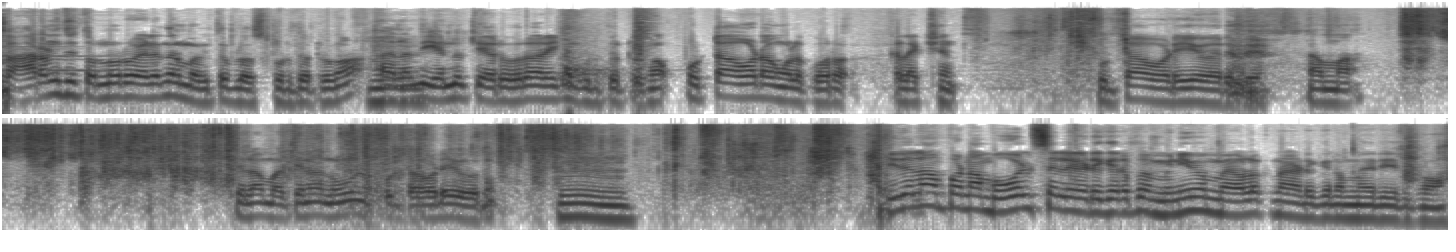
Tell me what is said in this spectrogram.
ஸோ அறுநூத்தி தொண்ணூறு இருந்து நம்ம வித் ப்ளவுஸ் கொடுத்துட்டு இருக்கோம் அதுல இருந்து எண்ணூத்தி அறுபது ரூபா வரைக்கும் கொடுத்துட்டு இருக்கோம் புட்டாவோட உங்களுக்கு வரும் கலெக்ஷன் புட்டாவோடயே வருது. ஆமா. இதெல்லாம் பாத்தீங்கன்னா நூல் புட்டாவோடய வரும். ம். இதெல்லாம் இப்போ நம்ம ஹோல்சேல் எடுக்கிறப்ப மினிமம் எவ்வளோக்கு நான் எடுக்கிற மாதிரி இருக்கும்?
